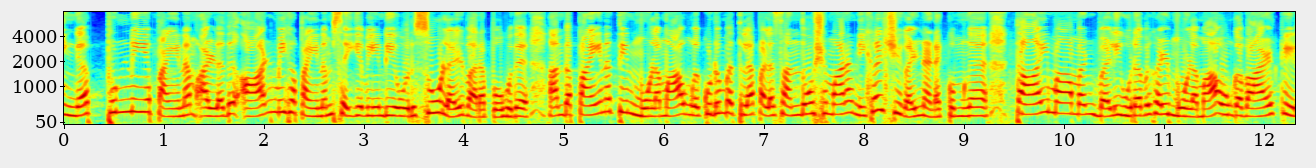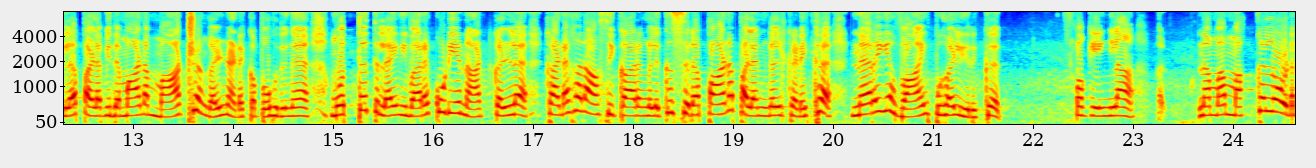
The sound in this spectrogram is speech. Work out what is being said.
நீங்கள் புண்ணிய பயணம் அல்லது ஆன்மீக பயணம் செய்ய வேண்டிய ஒரு சூழல் வரப்போகுது. அந்த பயணத்தின் மூலமாக உங்கள் குடும்பத்தில் பல சந்தோஷமான நிகழ்ச்சிகள் நடக்குங்க தாய் மாமன் வழி உறவுகள் மூலமாக உங்கள் வாழ்க்கையில் பலவிதமான மாற்றங்கள் நடக்க போகுதுங்க. மொத்தத்தில் இனி வரக்கூடிய நாட்களில் கடகராசிக்காரங்களுக்கு சிறப்பான பலன்கள் கிடைக்க நிறைய வாய்ப்புகள் இருக்குது ஓகேங்களா? நம்ம மக்களோட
